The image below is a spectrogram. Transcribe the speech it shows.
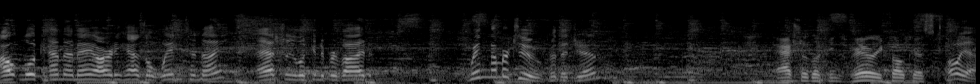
Outlook MMA already has a win tonight. Ashley looking to provide win number two for the gym. Ashley looking very focused. Oh, yeah.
